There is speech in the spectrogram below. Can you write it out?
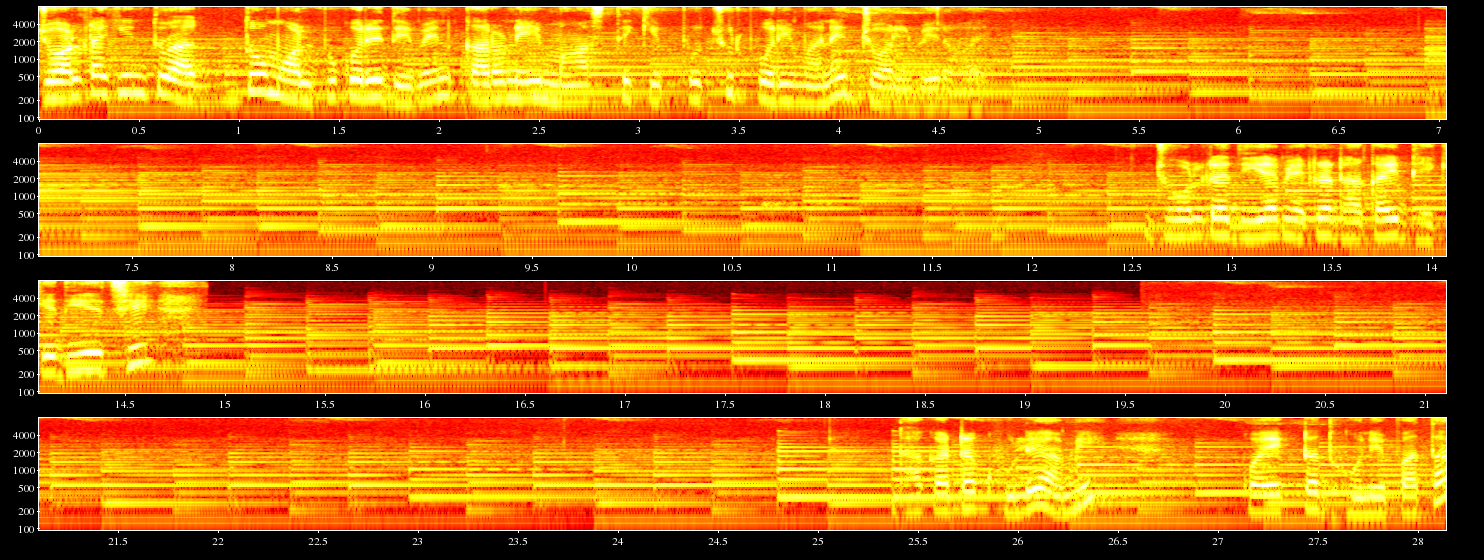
জলটা কিন্তু একদম অল্প করে দেবেন কারণ এই মাছ থেকে প্রচুর পরিমাণে জল বের হয়। ঝোলটা দিয়ে আমি একটা ঢাকায় ঢেকে দিয়েছি। ঢাকাটা খুলে আমি কয়েকটা ধনে পাতা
